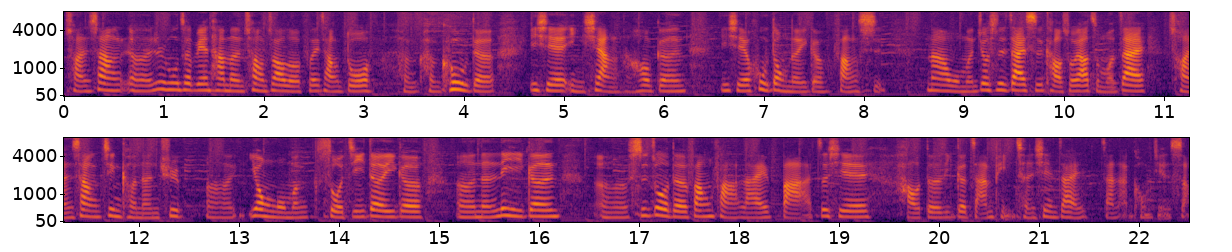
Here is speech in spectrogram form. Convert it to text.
船上，呃，日暮这边他们创造了非常多很很酷的一些影像，然后跟一些互动的一个方式。那我们就是在思考说，要怎么在船上尽可能去，呃，用我们所及的一个呃能力跟呃施作的方法，来把这些好的一个展品呈现在展览空间上。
